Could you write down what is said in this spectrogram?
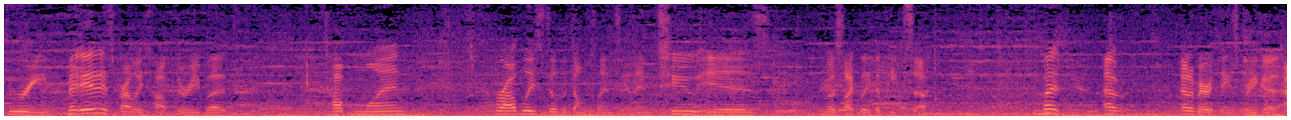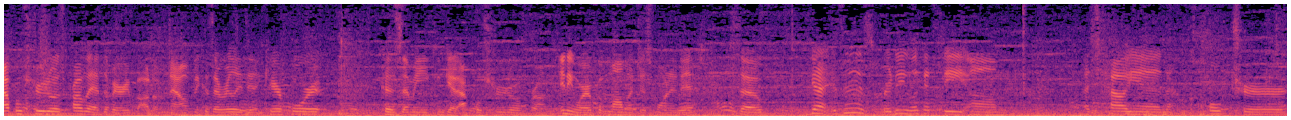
three, but it is probably top three. But top one is probably still the dumplings, and then two is most likely the pizza. But out, of everything, it's pretty good. Apple strudel is probably at the very bottom now because I really didn't care for it. Because I mean, you can get apple strudel from anywhere, but Mama just wanted it. So yeah, isn't this pretty? Look at the um, Italian culture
